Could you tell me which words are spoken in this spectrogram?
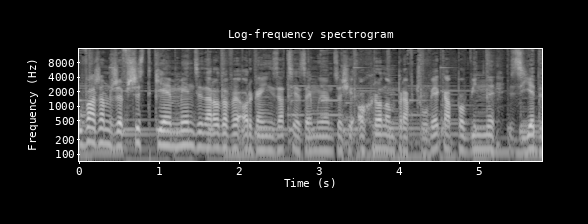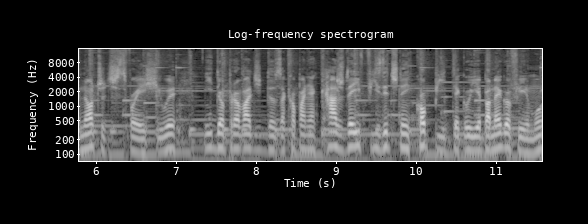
Uważam, że wszystkie międzynarodowe organizacje zajmujące się ochroną praw człowieka powinny zjednoczyć swoje siły i doprowadzić do zakopania każdej fizycznej kopii tego jebanego filmu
